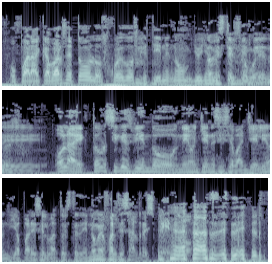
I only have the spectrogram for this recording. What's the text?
o para acabarse todos los juegos que tiene. No, yo ya ¿No me estoy saboreando eso. Hola Héctor, ¿sigues viendo Neon Genesis Evangelion? Y aparece el vato este de No me faltes al respeto.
